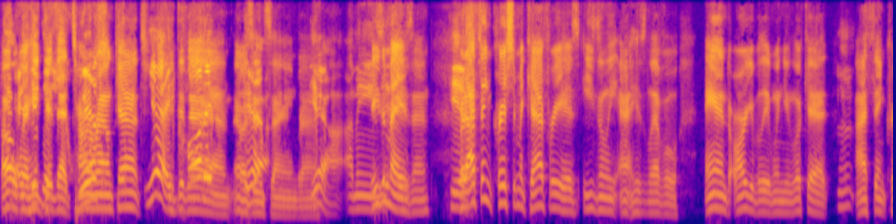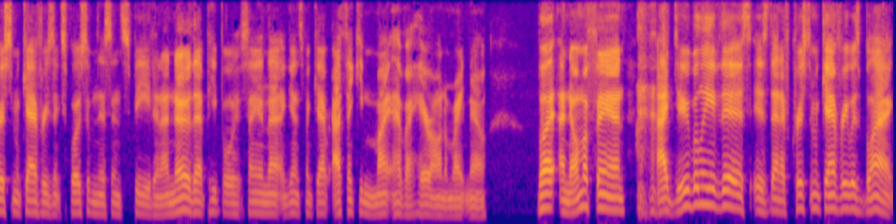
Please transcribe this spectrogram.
Oh, and where he did that twist. turnaround catch. Yeah, he, he did that. it. It was Yeah. insane, bro. Yeah, I mean, He's amazing. He But. I think Christian McCaffrey is easily at his level. And arguably, when you look at, Mhm. I think Christian McCaffrey's explosiveness and speed. And I know that people are saying that against McCaffrey. I think he might have a hair on him right now. But I know I'm a fan. I do believe this is that if Christian McCaffrey was black,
